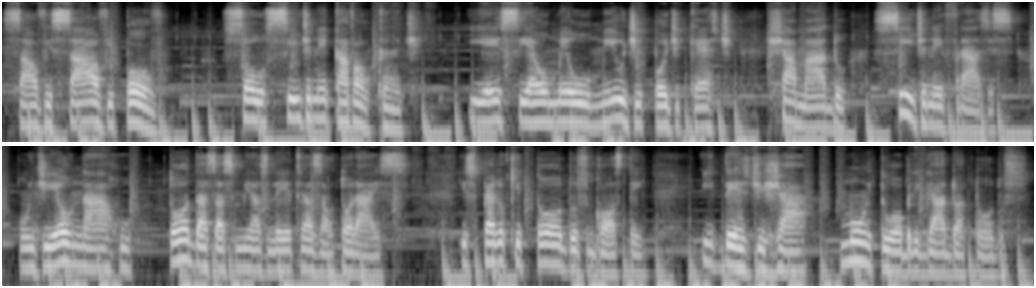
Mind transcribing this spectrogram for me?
Salve, salve, povo! Sou Sidney Cavalcante e esse é o meu humilde podcast chamado Sidney Frases, onde eu narro todas as minhas letras autorais. Espero que todos gostem e desde já, muito obrigado a todos.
